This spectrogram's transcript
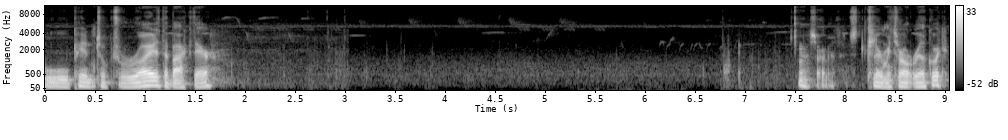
Ooh, pin tucked right at the back there. Oh, sorry, just clear my throat real quick.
